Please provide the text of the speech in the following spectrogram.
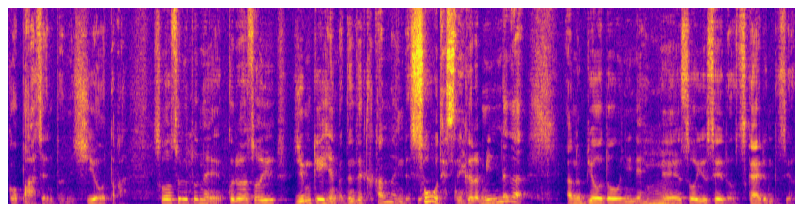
5%にしようとか。そうするとねこれはそういう事務経費なんか全然かかんないんですよ。そうですね。からみんながあの平等にね、うん、えー、そういう制度を使えるんですよ。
